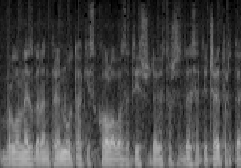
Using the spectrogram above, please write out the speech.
vrlo nezgodan trenutak iz kolova za 1964.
